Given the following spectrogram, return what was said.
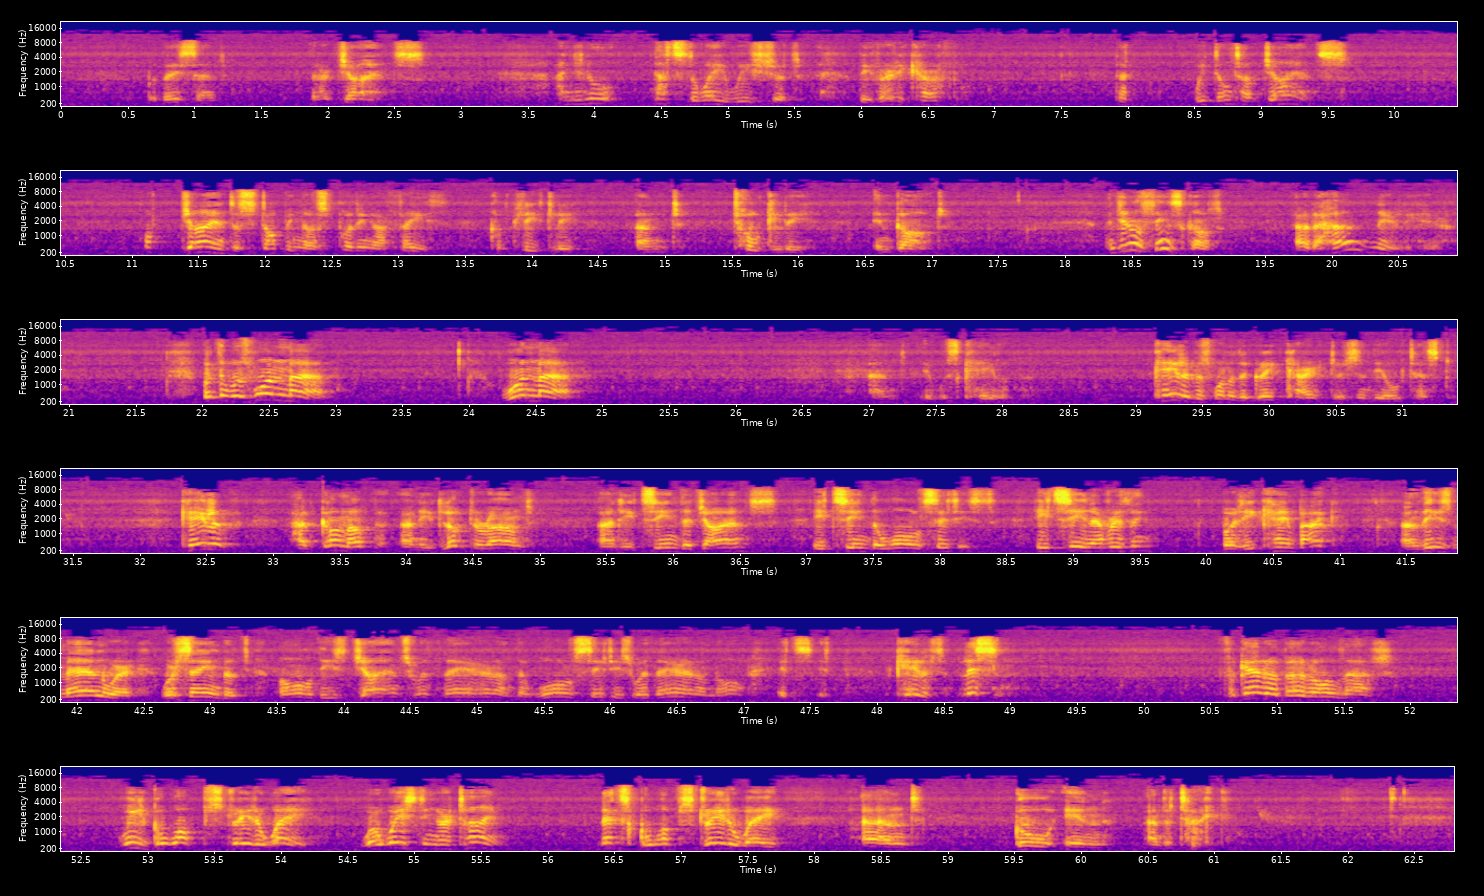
but they said, they're giants. And you know, that's the way we should be very careful. That we don't have giants. What giant is stopping us putting our faith completely and totally in God? And you know, things got out of hand nearly here. But there was one man, one man, and it was Caleb. Caleb is one of the great characters in the Old Testament. Caleb had gone up and he'd looked around and he'd seen the giants, he'd seen the walled cities, he'd seen everything, but he came back and these men were, were saying that, oh, these giants were there and the walled cities were there and all. It's, it, Caleb said, listen, forget about all that. We'll go up straight away. We're wasting our time. Let's go up straight away and go in and attack.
